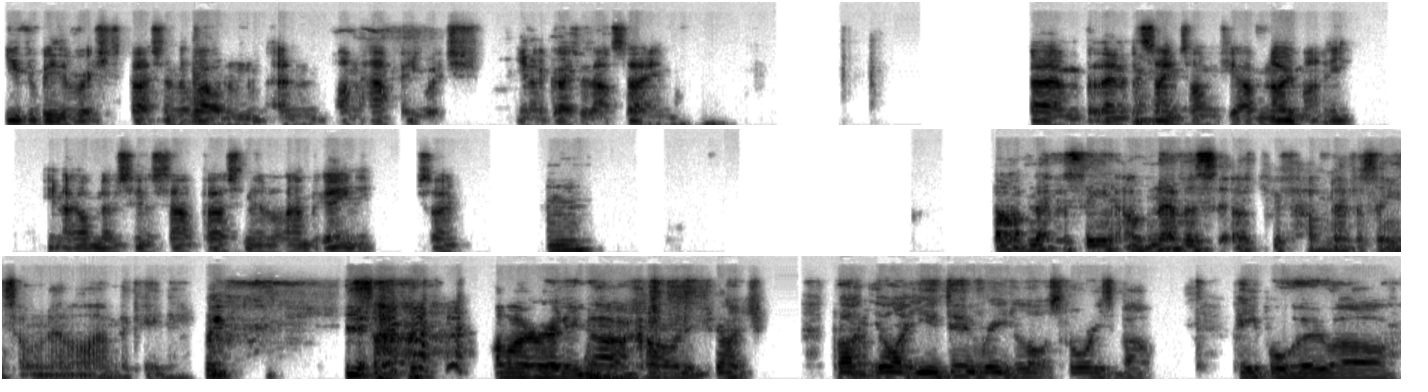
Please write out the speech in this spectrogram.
you could be the richest person in the world and, and unhappy, which you know goes without saying. Um, but then at the same time, if you have no money, you know, I've never seen a sad person in a Lamborghini. So Mm. But I've never seen, I've never, I've never seen someone in a Lamborghini. So I don't really know. I can't really judge. But you like you do read a lot of stories about people who are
